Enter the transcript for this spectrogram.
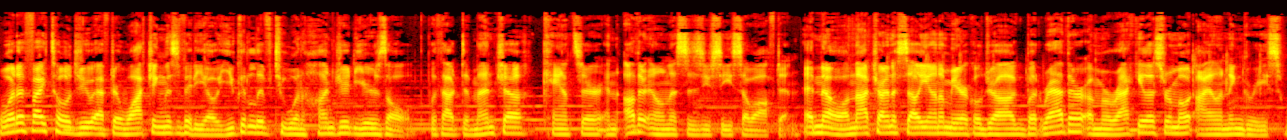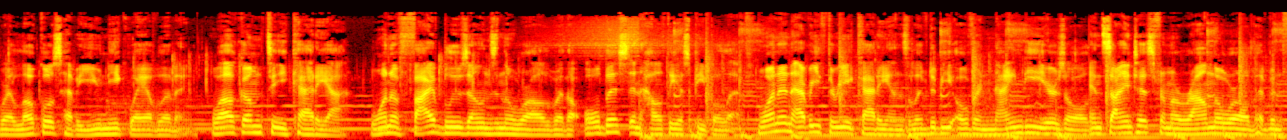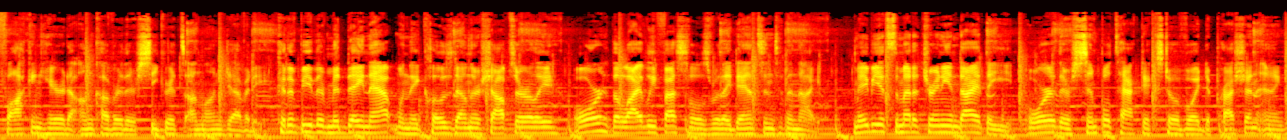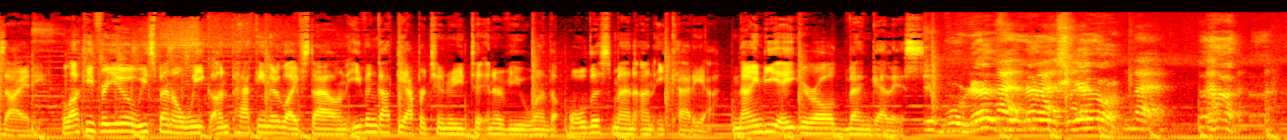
What if I told you after watching this video you could live to 100 years old without dementia, cancer, and other illnesses you see so often? And no, I'm not trying to sell you on a miracle drug, but rather a miraculous remote island in Greece where locals have a unique way of living. Welcome to Ikaria, one of five blue zones in the world where the oldest and healthiest people live. One in every three Ikarians live to be over 90 years old, and scientists from around the world have been flocking here to uncover their secrets on longevity. Could it be their midday nap when they close down their shops early, or the lively festivals where they dance into the night? Maybe it's the Mediterranean diet they eat, or their simple tactics to avoid depression and anxiety. Lucky for you, we spent a week unpacking their lifestyle and even got the opportunity to interview one of the oldest men on Ikaria, 98 year old Vangelis.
